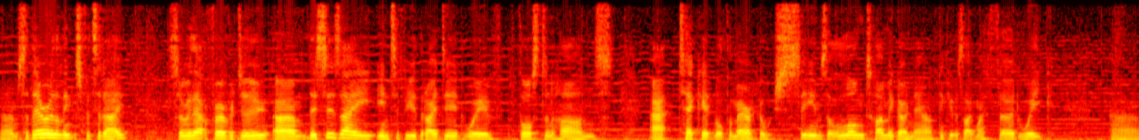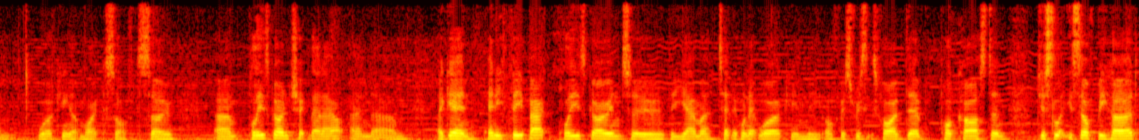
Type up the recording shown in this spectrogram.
Um, so there are the links for today. So without further ado, um, this is a interview that I did with Thorsten Hans at TechEd North America, which seems a long time ago now. I think it was like my third week um, working at Microsoft. So um, please go and check that out. And um, again, any feedback, please go into the Yammer Technical Network in the Office 365 Dev podcast and just let yourself be heard.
